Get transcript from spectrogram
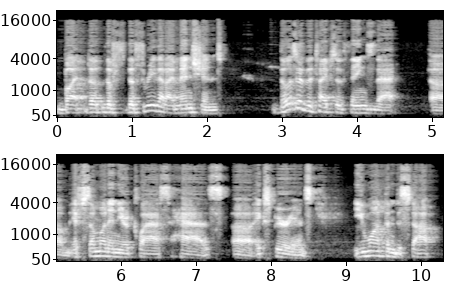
But the, the the three that I mentioned those are the types of things that um, if someone in your class has uh, experience, you want them to stop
